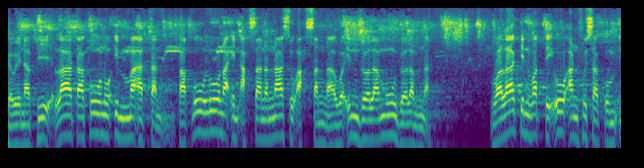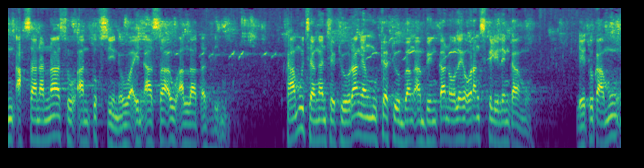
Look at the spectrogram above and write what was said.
Dawe Nabi la takunu imma'atan taquluna in ahsanan nasu ahsanna wa in zalamu zalamna. Walakin watti'u anfusakum in ahsanan nasu an tuhsinu wa in asa'u Allah tazlimu. Kamu jangan jadi orang yang mudah diombang-ambingkan oleh orang sekeliling kamu. Yaitu kamu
